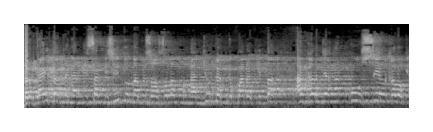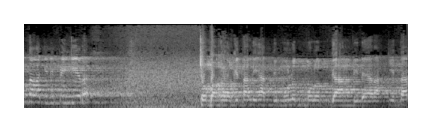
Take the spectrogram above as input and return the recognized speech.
Berkaitan dengan lisan di situ Nabi SAW menganjurkan kepada kita agar jangan usil kalau kita lagi di pinggiran. Coba kalau kita lihat di mulut-mulut gang di daerah kita,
